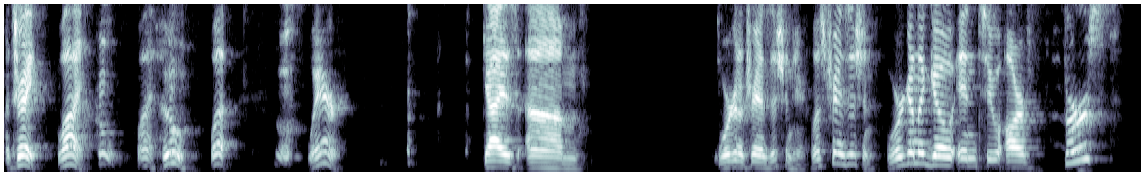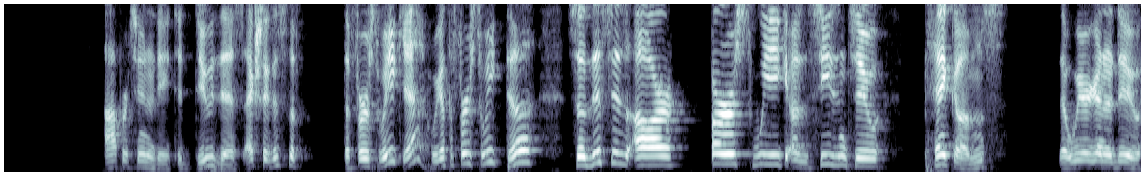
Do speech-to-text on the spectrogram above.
That's right. Why? Who? Why? Who? What? Who? Where? guys. Um, we're gonna transition here. Let's transition. We're gonna go into our first opportunity to do this. Actually, this is the the first week. Yeah, we got the first week. Duh. So this is our first week of the season two pick'ems that we are gonna do.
